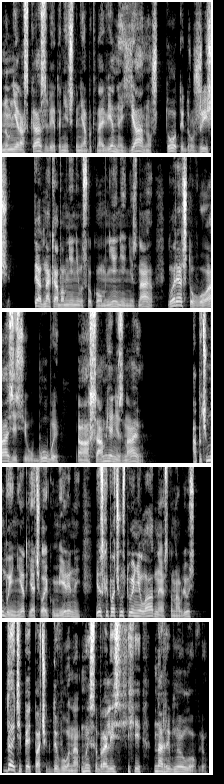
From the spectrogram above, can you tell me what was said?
Но мне рассказывали это нечто необыкновенное. Я, ну что ты, дружище? Ты, однако, обо мне невысокого мнения, не знаю. Говорят, что в оазисе, у Бубы, а сам я не знаю. А почему бы и нет? Я человек умеренный. Если почувствую неладное, остановлюсь. Дайте пять пачек Девона. Мы собрались хи -хи, на рыбную ловлю.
